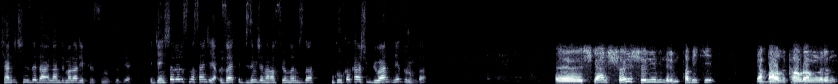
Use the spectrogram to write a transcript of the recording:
kendi içinizde değerlendirmeler yapıyorsunuzdur diye. E, gençler arasında sence ya özellikle bizim jenerasyonlarımızda hukuka karşı güven ne durumda? Ee, yani şöyle söyleyebilirim. Tabii ki ya bazı kavramların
